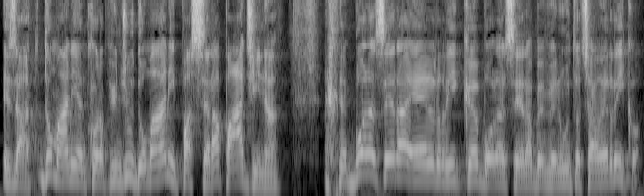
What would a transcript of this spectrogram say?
Esatto, domani ancora più in giù, domani passerà pagina. buonasera Elric, buonasera, benvenuto, ciao Enrico.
